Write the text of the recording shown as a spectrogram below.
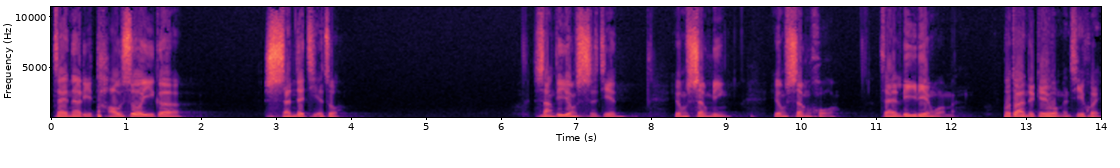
在那里陶塑一个神的杰作。上帝用时间、用生命、用生活，在历练我们，不断的给我们机会，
